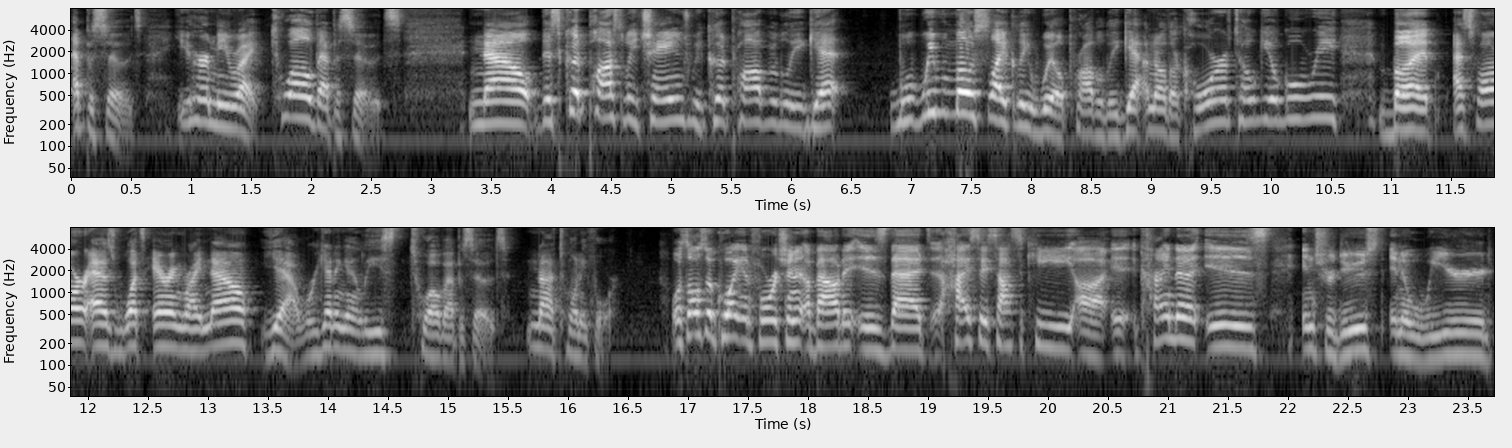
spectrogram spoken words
episodes. You heard me right, 12 episodes. Now, this could possibly change. We could probably get we most likely will probably get another cour of Tokyo Ghoul Re, but as far as what's airing right now, yeah, we're getting at least 12 episodes, not 24. What's also quite unfortunate about it is that Haise Sasaki uh, it kind of is introduced in a weird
